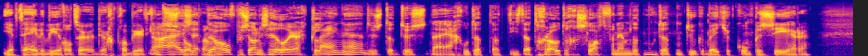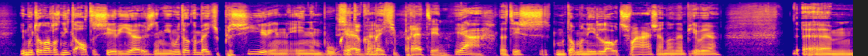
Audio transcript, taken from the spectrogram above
je hebt de hele wereld er, er geprobeerd in Nou, te hij is- stoppen. de hoofdpersoon is heel erg klein. Hè? Dus, dat, dus nou ja, goed, dat, dat, die, dat grote geslacht van hem, dat moet dat natuurlijk een beetje compenseren. Je moet ook alles niet al te serieus nemen. Je moet ook een beetje plezier in, in een boek er zit ook hebben. een beetje pret in. Ja, dat is, het moet allemaal niet loodzwaar zijn. Dan heb je weer. ehm,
